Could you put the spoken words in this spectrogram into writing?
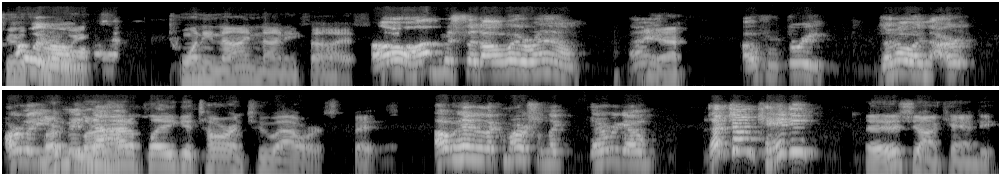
two to totally four wrong. weeks. twenty nine ninety five. Oh, I missed that all the way around. Dang. Yeah. Oh for three. I know in the ear- early to Learn, mid learn how to play guitar in two hours. It Oh, we had the commercial. There we go. Is that John Candy? It is John Candy.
